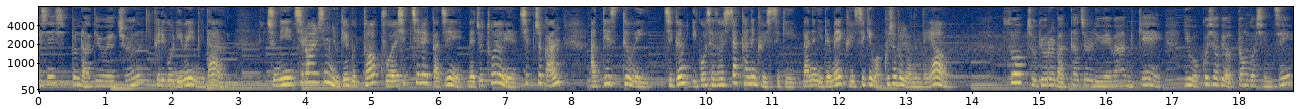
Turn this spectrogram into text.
4시 20분 라디오의 준 그리고 리웨입니다. 준이 7월 16일부터 9월 17일까지 매주 토요일 10주간 Artist Way 지금 이곳에서 시작하는 글쓰기라는 이름의 글쓰기 워크숍을 여는데요. 수업 조교를 맡아줄 리웨와 함께 이 워크숍이 어떤 것인지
